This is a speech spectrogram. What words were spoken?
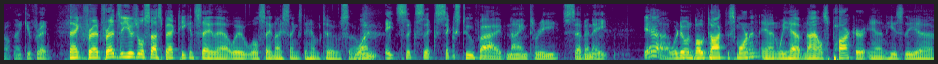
Oh, thank you, Fred. Thank you, Fred. Fred's the usual suspect. He can say that. We, we'll say nice things to him too. So One eight six six six two five nine three seven eight. Yeah, we're doing boat talk this morning, and we have Niles Parker, and he's the uh,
